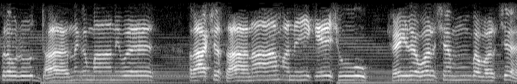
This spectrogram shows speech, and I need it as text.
प्रवृद्धा नगमानिव राक्षसानाम् अनेकेषु शैलवर्षं बवर्षः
